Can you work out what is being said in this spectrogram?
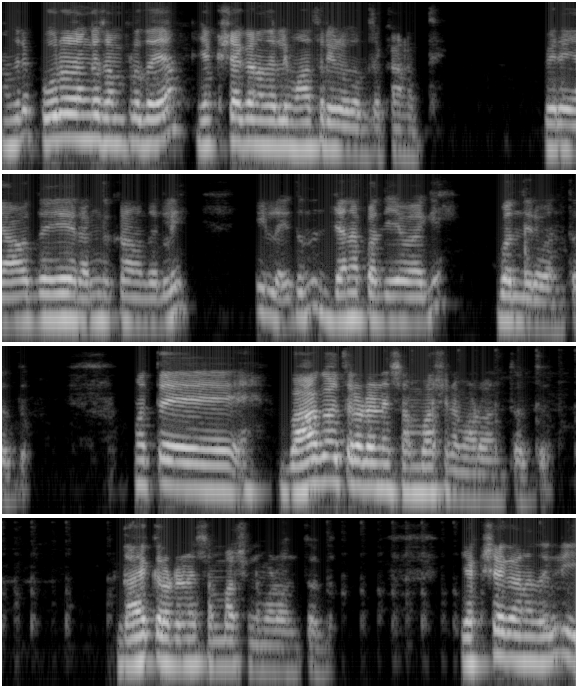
ಅಂದ್ರೆ ಪೂರ್ವ ರಂಗ ಸಂಪ್ರದಾಯ ಯಕ್ಷಗಾನದಲ್ಲಿ ಮಾತ್ರ ಇರೋದಂತ ಕಾಣುತ್ತೆ. ಬೇರೆ ಯಾವುದೇ ರಂಗಕ್ರಮದಲ್ಲಿ ಇಲ್ಲ, ಇದೊಂದು ಜನಪದೀಯವಾಗಿ ಬಂದಿರುವಂತದ್ದು. ಮತ್ತೆ ಭಾಗವತರೊಡನೆ ಸಂಭಾಷಣೆ ಮಾಡುವಂಥದ್ದು ಗಾಯಕರೊಡನೆ ಸಂಭಾಷಣೆ ಮಾಡುವಂಥದ್ದು ಯಕ್ಷಗಾನದಲ್ಲಿ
